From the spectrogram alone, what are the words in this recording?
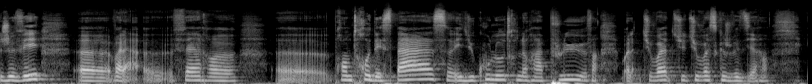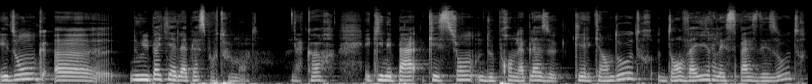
je vais euh, voilà euh, faire euh, euh, prendre trop d'espace et du coup l'autre n'aura plus enfin voilà tu vois tu, tu vois ce que je veux dire hein. et donc euh, n'oublie pas qu'il y a de la place pour tout le monde D'accord? Et qu'il n'est pas question de prendre la place de quelqu'un d'autre, d'envahir l'espace des autres,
